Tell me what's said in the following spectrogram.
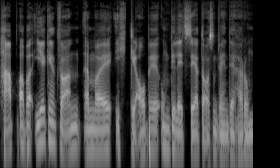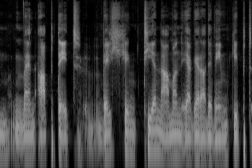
habe aber irgendwann einmal, ich glaube, um die letzte Jahrtausendwende herum mein Update, welchen Tiernamen er gerade wem gibt,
